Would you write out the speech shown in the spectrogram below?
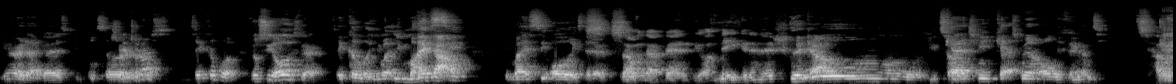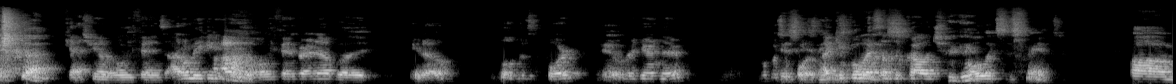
You heard that, guys. People selling Search mirrors. Take a look. You'll see Alex there. Take a look. You might, you might see. out. You might see Olex there. selling that vanity on naked and ish. Dick out. Ooh, You tell catch me, catch me on OnlyFans. Tell me. Catch me on OnlyFans. I don't make any money on OnlyFans right now, but you know, a little bit of support Yeah. over here and there. A little bit of support. I can put my son to college. Olex's fans. Um,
